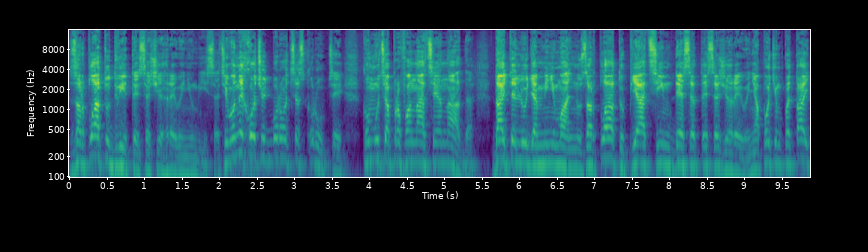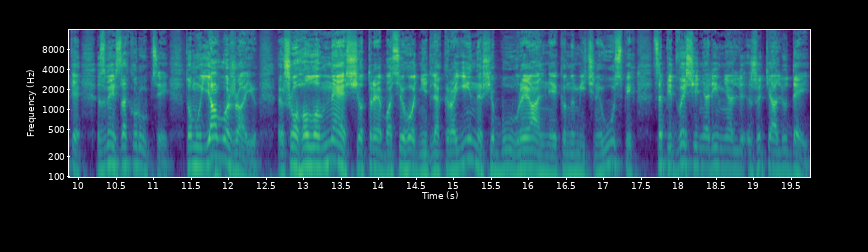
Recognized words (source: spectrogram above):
зарплату 2 тисячі гривень у місяць. І вони хочуть боротися з корупцією. Кому ця профанація надо? Дайте людям мінімальну зарплату 5, 7, 10 тисяч гривень, а потім питайте з них за корупцією. Тому я вважаю, що головне, що треба сьогодні для країни, щоб був реальний економічний успіх, це підвищення рівня життя людей,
